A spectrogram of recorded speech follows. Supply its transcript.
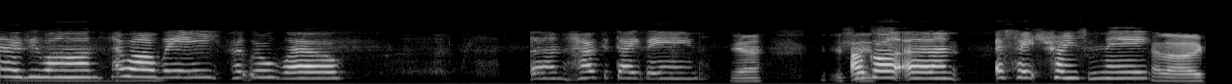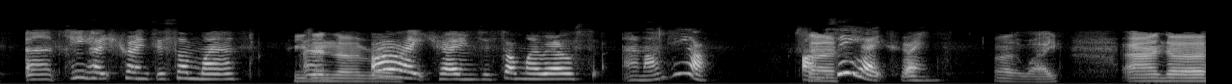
Hello everyone, how are we? Hope we're all well. Um, how's your day been? Yeah. This I've is- got um SH trains with me, Hello. um TH trains is somewhere, He's Um, in the room. RH trains is somewhere else, and I'm here. I'm So, CH trains. by the way. And, uh.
